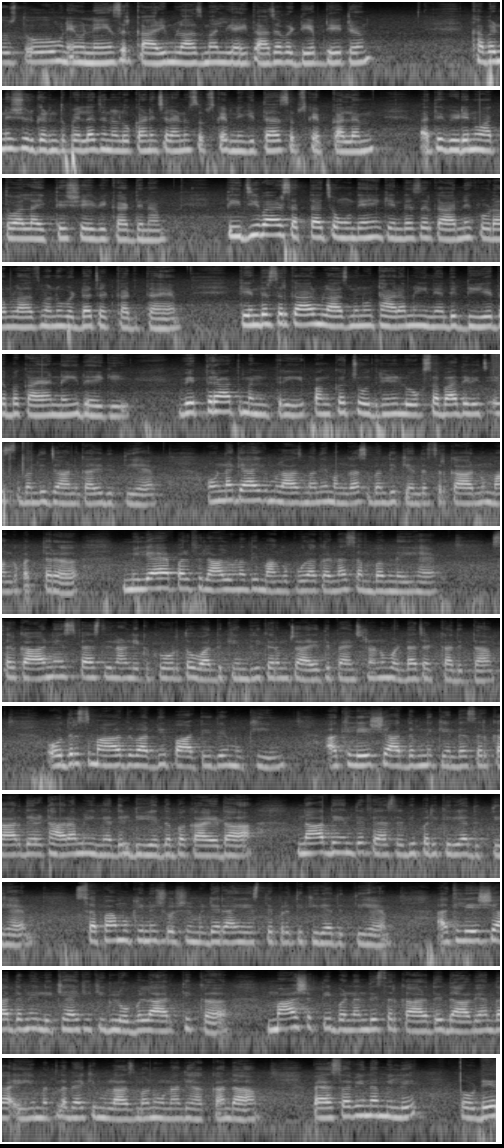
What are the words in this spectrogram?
ਦੋਸਤੋ, ਹੁਣੇ ਹੁਣੇ ਸਰਕਾਰੀ ਮੁਲਾਜ਼ਮਾਂ ਲਈ ਆਈ ਤਾਜ਼ਾ ਵੱਡੀ ਅਪਡੇਟ ਖਬਰ ਨੂੰ ਸ਼ੁਰੂ ਕਰਨ ਤੋਂ ਪਹਿਲਾਂ ਜਿਨ੍ਹਾਂ ਲੋਕਾਂ ਨੇ ਚੈਨਲ ਨੂੰ ਸਬਸਕ੍ਰਾਈਬ ਨਹੀਂ ਕੀਤਾ ਸਬਸਕ੍ਰਾਈਬ ਕਰ ਲਓ ਅਤੇ ਵੀਡੀਓ ਨੂੰ ਅੱਤ ਤੋਂ ਲਾਈਕ ਤੇ ਸ਼ੇਅਰ ਵੀ ਕਰ ਦੇਣਾ। ਤੀਜੀ ਵਾਰ ਸੱਤਾ 'ਚ ਆਉਂਦਿਆਂ ਹੀ ਕੇਂਦਰ ਸਰਕਾਰ ਨੇ ਕਰੋੜਾਂ ਮੁਲਾਜ਼ਮਾਂ ਨੂੰ ਵੱਡਾ ਝਟਕਾ ਦਿੱਤਾ ਹੈ। ਕੇਂਦਰ ਸਰਕਾਰ ਮੁਲਾਜ਼ਮਾਂ ਨੂੰ 18 ਮਹੀਨਿਆਂ ਦੇ ਡੀਏ ਦਾ ਬਕਾਇਆ ਨਹੀਂ ਦੇਗੀ ਵਿੱਤ ਰਾਤ ਮੰਤਰੀ ਪੰਕਜ ਚੌਧਰੀ ਨੇ ਲੋਕ ਸਭਾ ਦੇ ਵਿੱਚ ਇਸ ਸੰਬੰਧੀ ਜਾਣਕਾਰੀ ਦਿੱਤੀ ਹੈ। ਉਹਨਾਂ ਕਿਹਾ ਹੈ ਕਿ ਮੁਲਾਜ਼ਮਾਂ ਦੀਆਂ ਮੰਗਾਂ ਸਬੰਧੀ ਕੇਂਦਰ ਸਰਕਾਰ ਨੂੰ ਮੰਗ ਪੱਤਰ ਮਿਲਿਆ ਹੈ, ਪਰ ਫਿਲਹਾਲ ਉਹਨਾਂ ਦੀ ਮੰਗ ਪੂਰਾ ਕਰਨਾ ਸੰਭਵ ਨਹੀਂ ਹੈ। ਸਰਕਾਰ ਨੇ ਇਸ ਫੈਸਲੇ ਨਾਲ ਇੱਕ ਕਰੋੜ ਤੋਂ ਵੱਧ ਕੇਂਦਰੀ ਕਰਮਚਾਰੀ ਤੇ ਪੈਨਸ਼ਨਰਾਂ ਨੂੰ ਵੱਡਾ ਝਟਕਾ ਦਿੱਤਾ। ਉਧਰ ਸਮਾਜਵਾਦੀ ਪਾਰਟੀ ਦੇ ਮੁਖੀ ਅਖਿਲੇਸ਼ ਯਾਦਵ ਨੇ ਕੇਂਦਰ ਸਰਕਾਰ ਦੇ 18 ਮਹੀਨਿਆਂ ਦੇ ਡੀਏ ਦਾ ਬਕਾਇਦਾ ਨਾ ਦੇਣ ਦੇ ਫੈਸਲੇ ਦੀ ਪ੍ਰਤੀਕਿਰਿਆ ਦਿੱਤੀ ਹੈ। ਸਪਾ ਮੁਖੀ ਨੇ ਸੋਸ਼ਲ ਮੀਡੀਆ ਰਾਹੀਂ ਇਸ ਤੇ ਪ੍ਰਤੀਕਿਰਿਆ ਦਿੱਤੀ ਹੈ। ਅਖਿਲੇਸ਼ ਯਾਦਵ ਨੇ ਲਿਖਿਆ ਹੈ ਕਿ ਕਿ ਗਲੋਬਲ ਆਰਥਿਕ ਮਹਾਸ਼ਕਤੀ ਬਣਨ ਦੇ ਸਰਕਾਰ ਦੇ ਦਾਅਵਿਆਂ ਦਾ ਇਹ ਮਤਲਬ ਹੈ ਕਿ ਮੁਲਾਜ਼ਮਾਂ ਨੂੰ ਉਹਨਾਂ ਦੇ ਹੱਕਾਂ ਦਾ ਪੈਸਾ ਵੀ ਨਾ ਮਿਲੇ। ਤੁਹਾਡੇ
